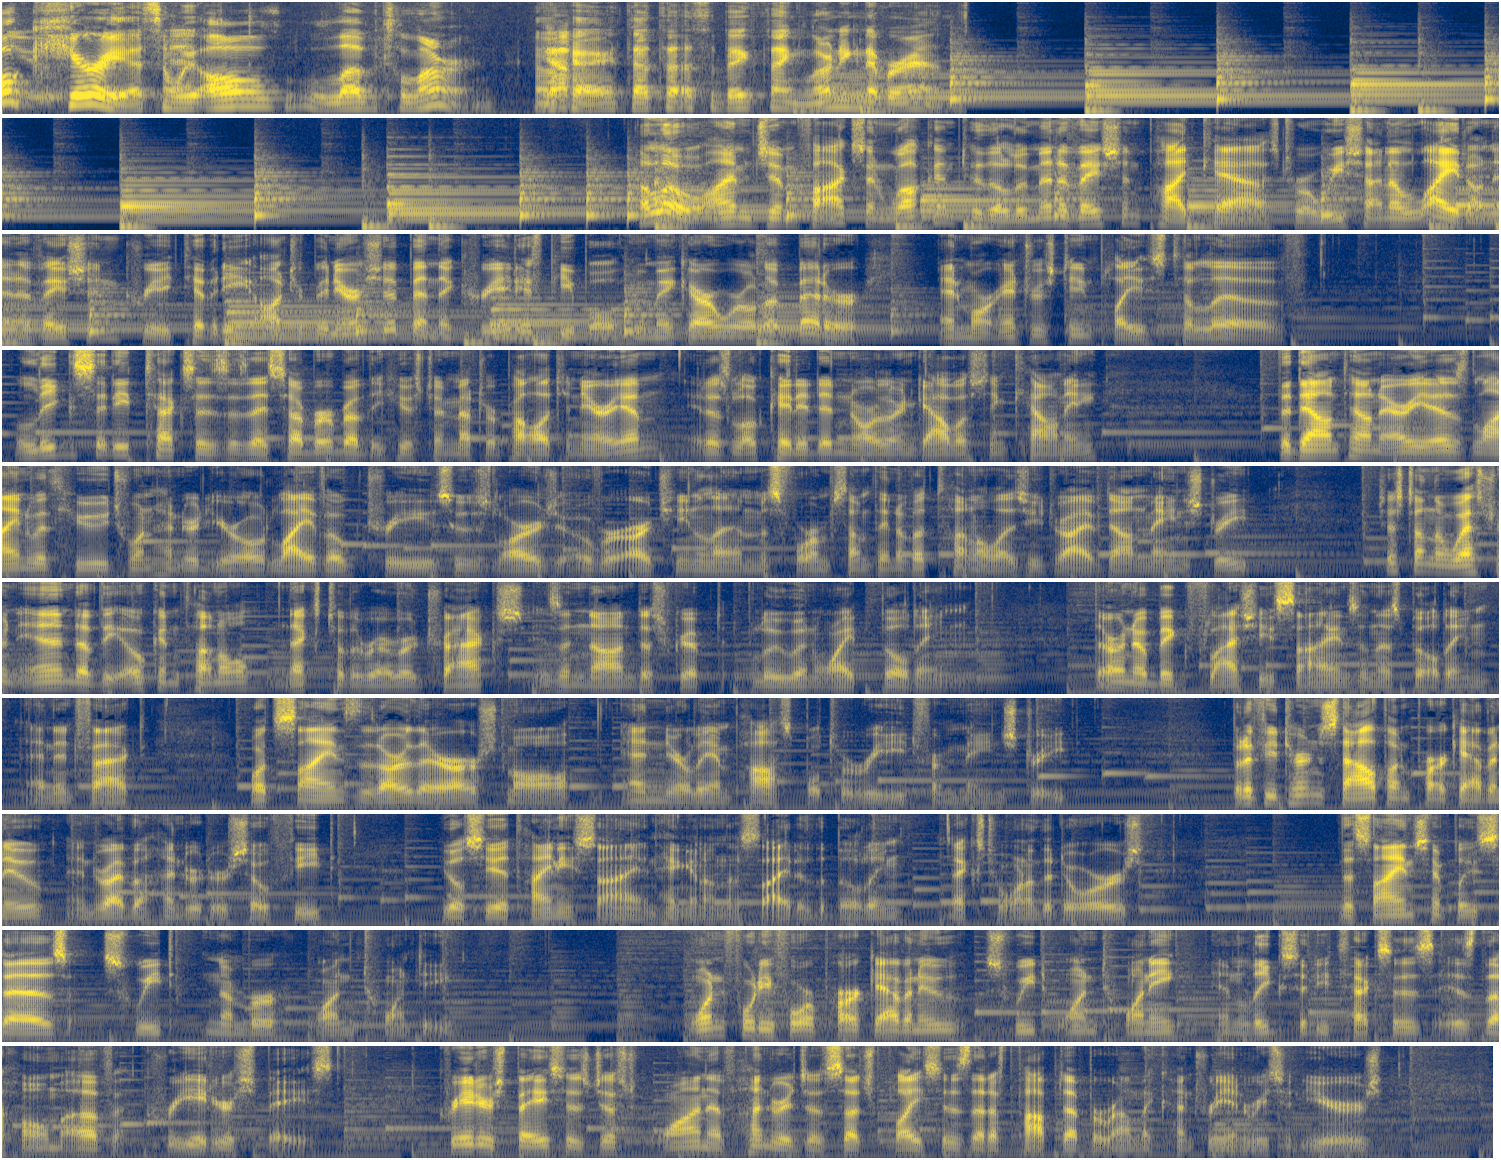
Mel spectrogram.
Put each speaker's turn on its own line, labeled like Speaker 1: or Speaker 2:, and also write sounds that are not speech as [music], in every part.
Speaker 1: all
Speaker 2: you-
Speaker 1: curious and we all love to learn.
Speaker 2: Yeah.
Speaker 1: Okay, that, that's a big thing. Learning never ends.
Speaker 2: Hello, I'm Jim Fox, and welcome to the Luminnovation Podcast, where we shine a light on innovation, creativity, entrepreneurship, and the creative people who make our world a better and more interesting place to live. League City, Texas is a suburb of the Houston metropolitan area. It is located in northern Galveston County. The downtown area is lined with huge 100 year old live oak trees whose large overarching limbs form something of a tunnel as you drive down Main Street. Just on the western end of the Oaken Tunnel, next to the railroad tracks, is a nondescript blue and white building. There are no big flashy signs in this building, and in fact, what signs that are there are small and nearly impossible to read from Main Street. But if you turn south on Park Avenue and drive a hundred or so feet, you'll see a tiny sign hanging on the side of the building next to one of the doors. The sign simply says Suite Number 120. 144 Park Avenue, Suite 120 in League City, Texas, is the home of Creator Space. Creator Space is just one of hundreds of such places that have popped up around the country in recent years.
